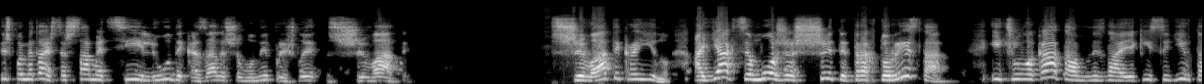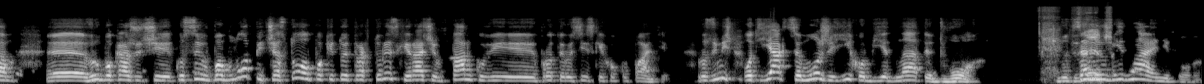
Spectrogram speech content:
Ти ж пам'ятаєш, це ж саме ці люди казали, що вони прийшли зшивати. Зшивати країну. А як це може зшити тракториста і чувака там, не знаю, який сидів там, е, грубо кажучи, косив бабло під час того, поки той тракторист херачив в танкові проти російських окупантів. Розумієш, от як це може їх об'єднати двох? Ну це Знаєш, не об'єднає нікого.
